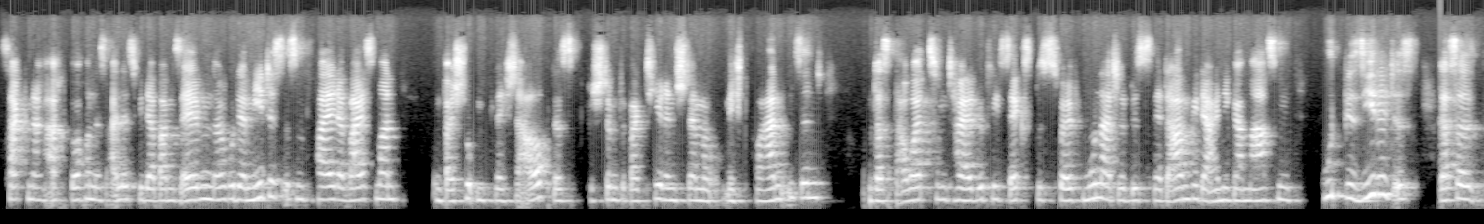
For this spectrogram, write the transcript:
zack, nach acht Wochen ist alles wieder beim selben. Neurodermitis ist ein Fall, da weiß man, und bei Schuppenflechte auch, dass bestimmte Bakterienstämme nicht vorhanden sind. Und das dauert zum Teil wirklich sechs bis zwölf Monate, bis der Darm wieder einigermaßen gut besiedelt ist, dass er,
